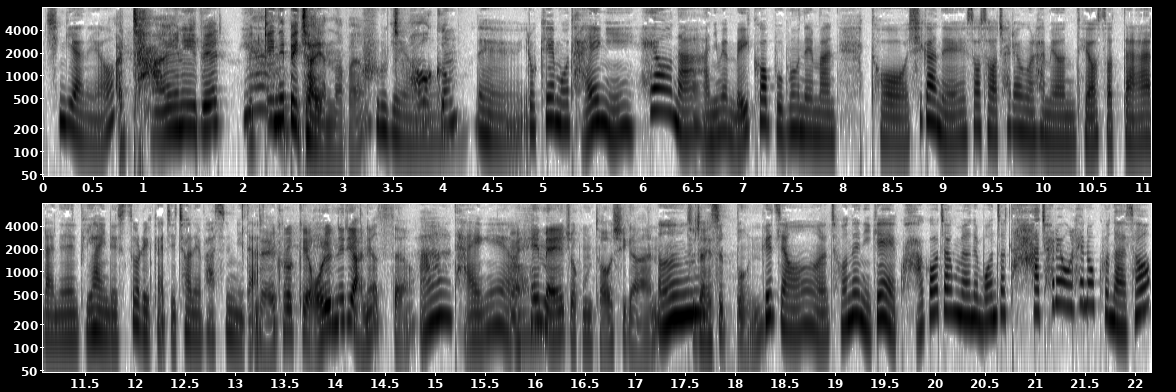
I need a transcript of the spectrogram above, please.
신기하네요. A tiny bit. Yeah. Tiny bit 차이였나 봐요. 그러게요. 조금. 네, 이렇게 뭐 다행히 헤어나 아니면 메이크업 부분에만 더 시간을 써서 촬영을 하면 되었었다라는 비하인드 스토리까지 전해봤습니다. 네, 그렇게 어려운 일이 아니었어요. 아, 다행이에요. 헤매에 조금 더 시간 음. 투자했을 뿐. 그죠. 저는 이게 과거 장면을 먼저 다 촬영을 해놓고 나서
